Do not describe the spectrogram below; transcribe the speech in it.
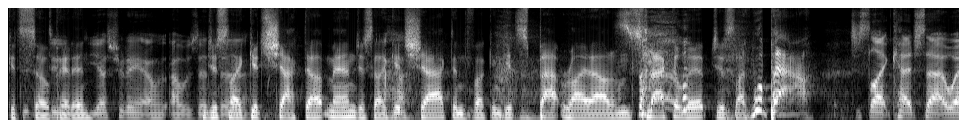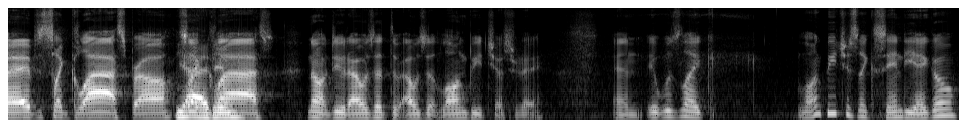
Get Dude, so dude, pitted. Yesterday, I was, I was at just the, like get shacked up, man. Just like get Uh-huh. shacked and fucking get spat right out of them, smack the lip, just like whoop pow. Just like catch that wave. It's like glass, bro. It's Yeah, like dude. glass. No, dude, I was at the I was at Long Beach yesterday, and it was like Long Beach is like San Diego,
